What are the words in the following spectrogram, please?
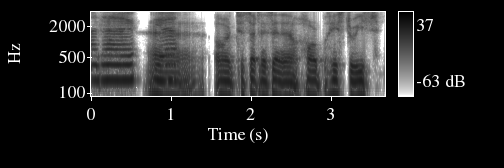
I know. Yeah. Uh, or to a certain extent, uh, horrible histories.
